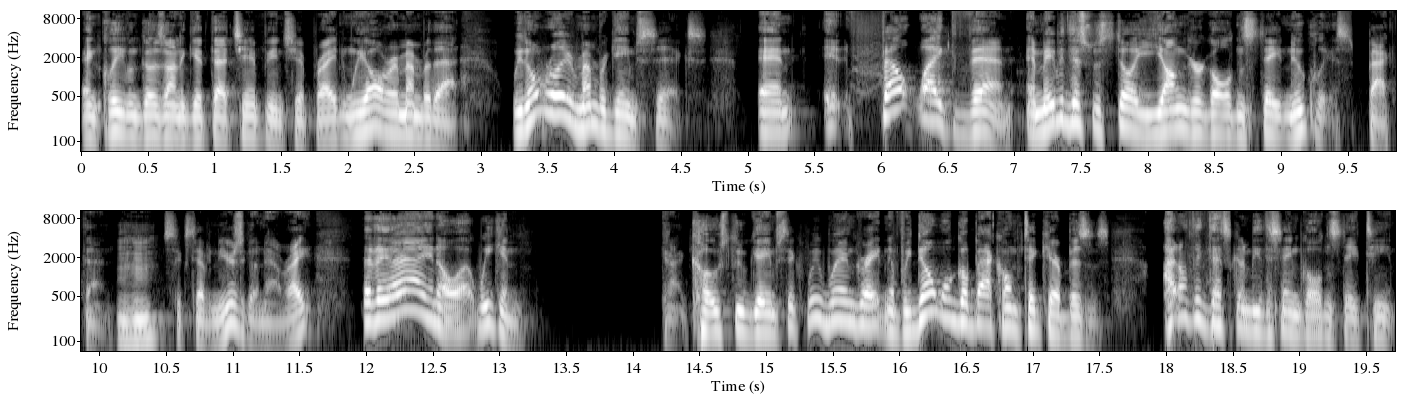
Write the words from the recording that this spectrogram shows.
and Cleveland goes on to get that championship, right? And we all remember that. We don't really remember Game Six, and it felt like then, and maybe this was still a younger Golden State nucleus back then, Mm-hmm. six seven years ago now, right? That they, ah, you know what, we can kind of coast through Game Six. We win, great, and if we don't, we'll go back home, take care of business. I don't think that's going to be the same Golden State team.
